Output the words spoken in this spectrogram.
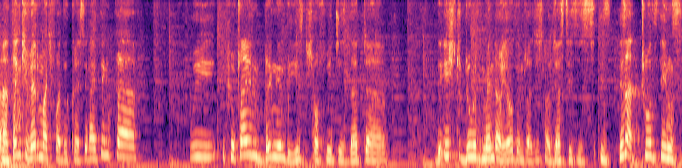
Uh, thank you very much for the question. I think uh, we, if you try and bring in the history of it, is that the issue to do with mental health and transitional justice is, is these are two things,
